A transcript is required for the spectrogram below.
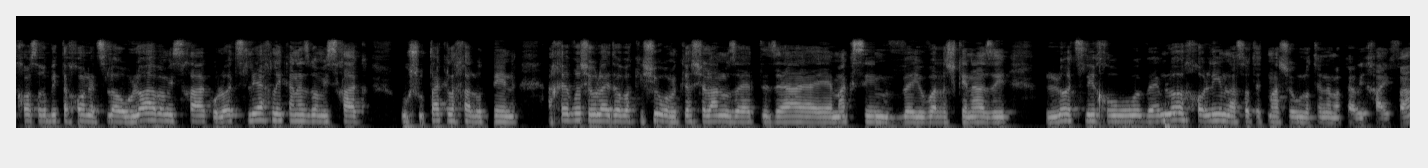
חוסר ביטחון אצלו. הוא לא היה במשחק, הוא לא הצליח להיכנס במשחק, הוא שותק לחלוטין. החבר'ה שהיו לידו בקישור, במקרה שלנו זה, זה היה אה, מקסים ויובל אשכנזי, לא הצליחו, והם לא יכולים לעשות את מה שהוא נותן למכבי חיפה,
